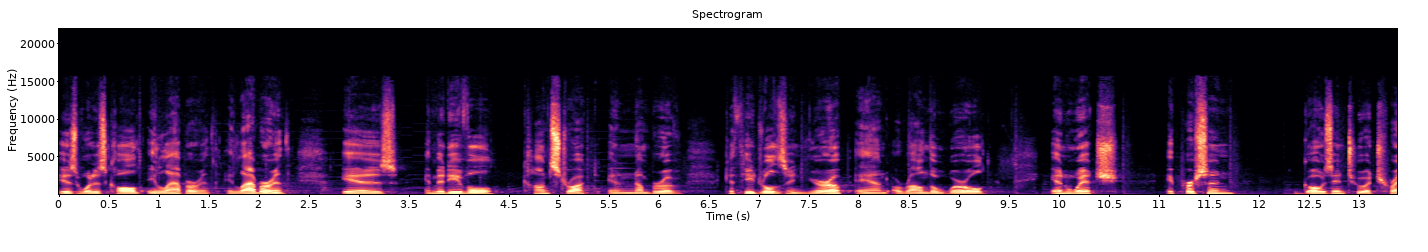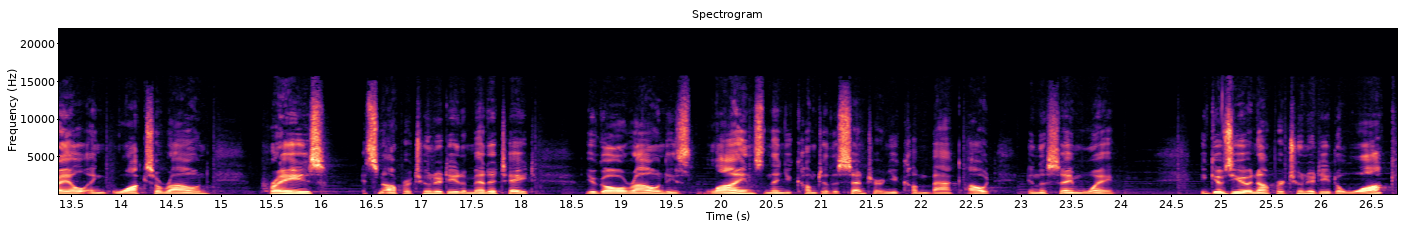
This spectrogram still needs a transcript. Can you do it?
is what is called a labyrinth. A labyrinth is a medieval construct in a number of cathedrals in Europe and around the world in which a person goes into a trail and walks around, prays. It's an opportunity to meditate. You go around these lines and then you come to the center and you come back out in the same way. It gives you an opportunity to walk,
